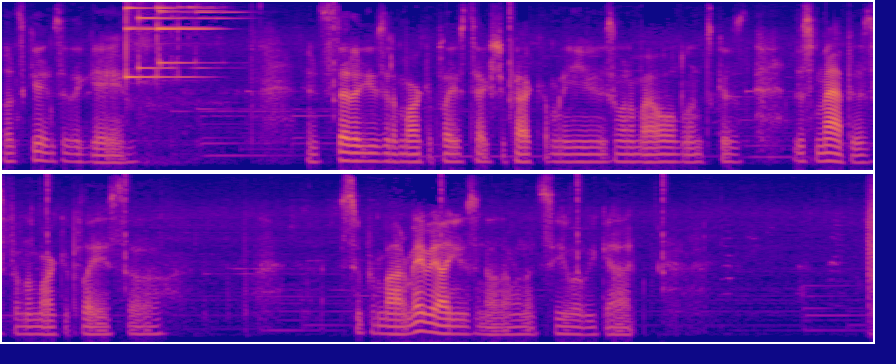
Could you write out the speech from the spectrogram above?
Let's get into the game. Instead of using a marketplace texture pack, I'm going to use one of my old ones because this map is from the marketplace. So super modern. Maybe I'll use another one. Let's see what we got.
